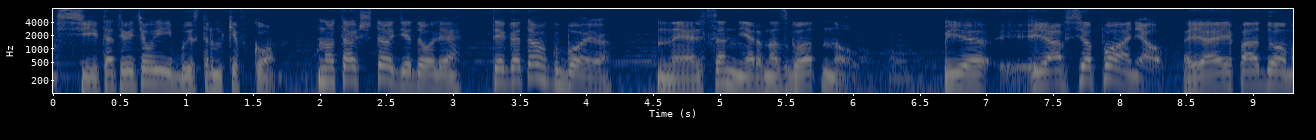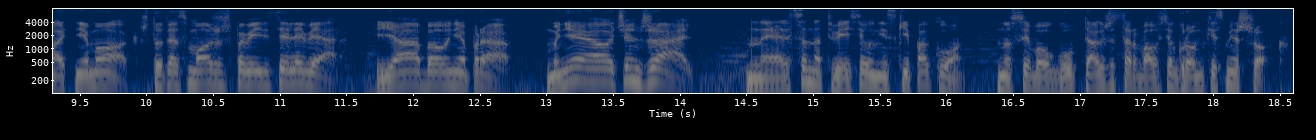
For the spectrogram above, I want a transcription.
Сид ответил ей быстрым кивком. «Ну так что, дедуля, ты готов к бою?» Нельсон нервно сглотнул. «Я... я все понял. Я и подумать не мог, что ты сможешь победить Оливер. Я был неправ. Мне очень жаль». Нельсон отвесил низкий поклон, но с его губ также сорвался громкий смешок.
